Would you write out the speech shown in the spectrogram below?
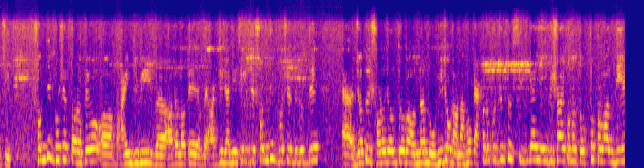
উচিত। সন্দীপ ঘোষের তরফেও আইনজীবী আদালতে আর্জি জানিয়েছিলেন যে সন্দীপ ঘোষের বিরুদ্ধে যতই ষড়যন্ত্র বা অন্যান্য অভিযোগ আনা হোক, এখনও পর্যন্ত সিবিআই এই বিষয়ে কোনো তথ্য প্রমাণ দিয়ে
